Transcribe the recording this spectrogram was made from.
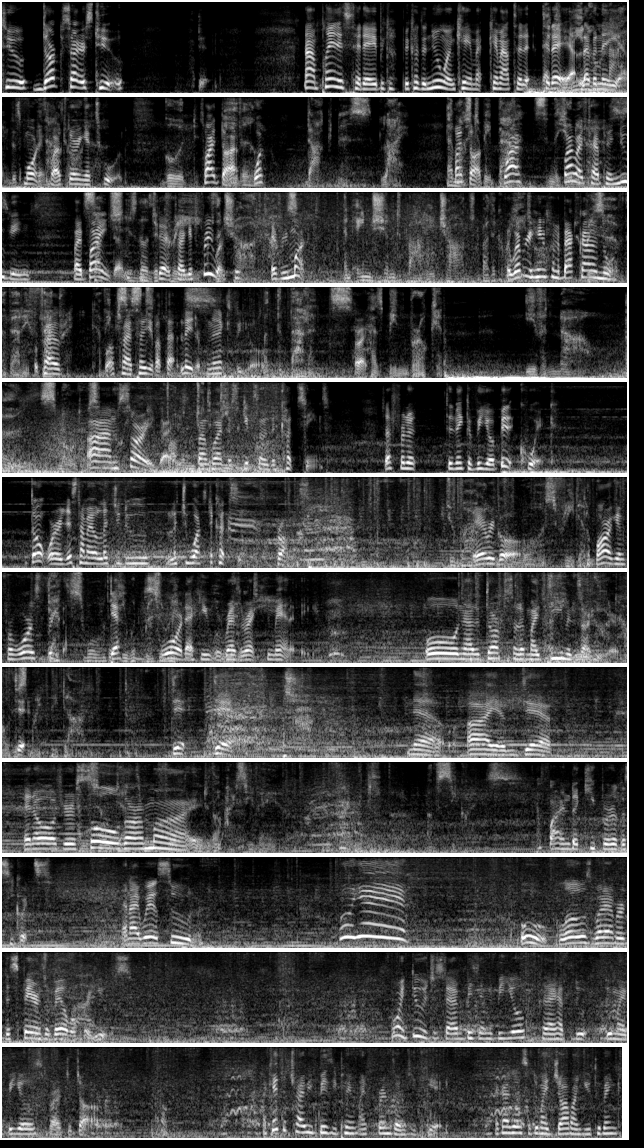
to Darksiders 2. Now I'm playing this today because because the new one came came out today today at 11 a.m. this morning while I was during at school. Good. So I thought, evil, what? Darkness, light. There So I must thought, be why balance in the why would I try to play new games by buying Such them is the instead so I get free of ones every month. An ancient body charged by the But whatever you're hearing from the background, to no, the very we'll try, to, of we'll try to tell you about that later in the next video. But the balance Alright. has been broken. Even now, Earth smolders. Ah, I'm sorry guys, but I'm going to skip some of the cutscenes. Just for the to make the video a bit quick. Don't worry, this time I will let you do let you watch the cutscenes. Promise. There we go. for War's freedom. To bargain for war's freedom. Death swore that Death he would swore resurrect that he would resurrect humanity. Oh, now the dark side of my demons are here. How this De- might be done. de- death. Now I am death, and all of your And souls death are mine. Into the icy veil to find the keeper of secrets. Find the keeper of the secrets, and I will soon. Oh yeah! Oh, close whatever despair is available for use. What I do is just that I'm busy on the video because I have to do do my videos for the job. I can't just try to be busy playing with my friends on GTA. I gotta also do my job on YouTubing.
